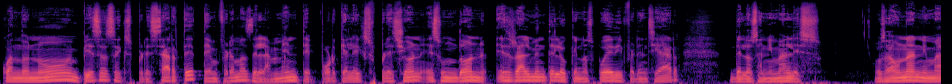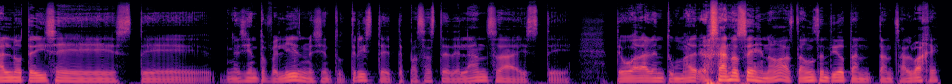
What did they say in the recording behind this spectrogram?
Cuando no empiezas a expresarte, te enfermas de la mente, porque la expresión es un don, es realmente lo que nos puede diferenciar de los animales. O sea, un animal no te dice, este, me siento feliz, me siento triste, te pasaste de lanza, este, te voy a dar en tu madre. O sea, no sé, ¿no? Hasta un sentido tan, tan salvaje.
